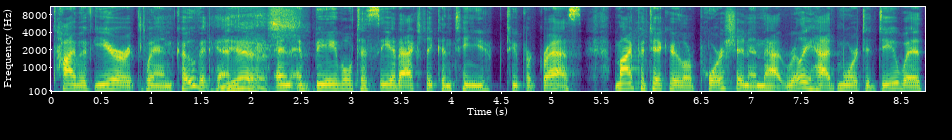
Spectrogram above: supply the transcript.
time of year when COVID hit. Yes. And, and be able to see it actually continue to progress. My particular portion in that really had more to do with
